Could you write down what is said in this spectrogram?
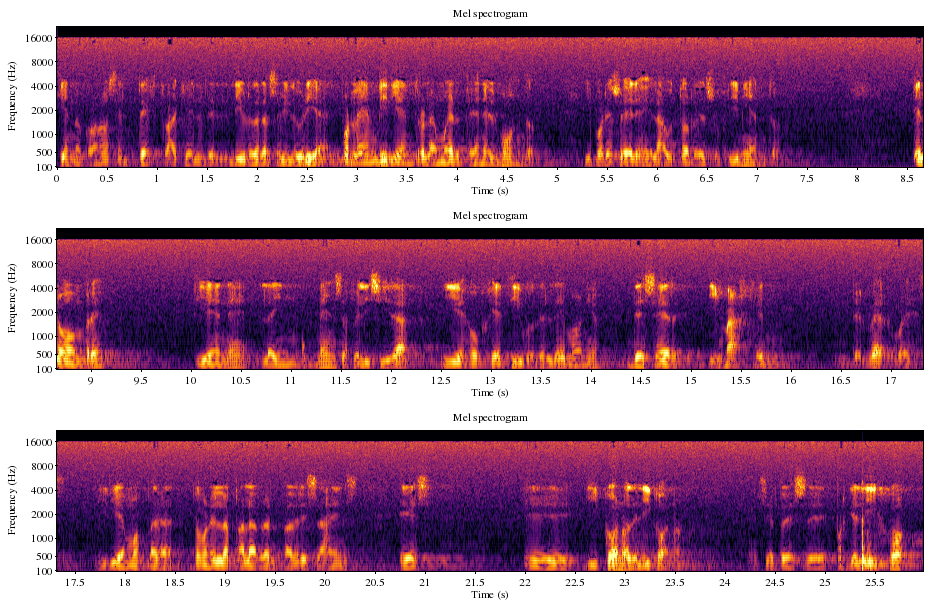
quien no conoce el texto aquel del libro de la sabiduría, por la envidia entró la muerte en el mundo, y por eso él es el autor del sufrimiento. El hombre tiene la inmensa felicidad y es objetivo del demonio de ser imagen del verbo. Es, diríamos, para tomarle la palabra al padre Sáenz, es eh, icono del icono, ¿es cierto? Es, eh, porque el hijo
